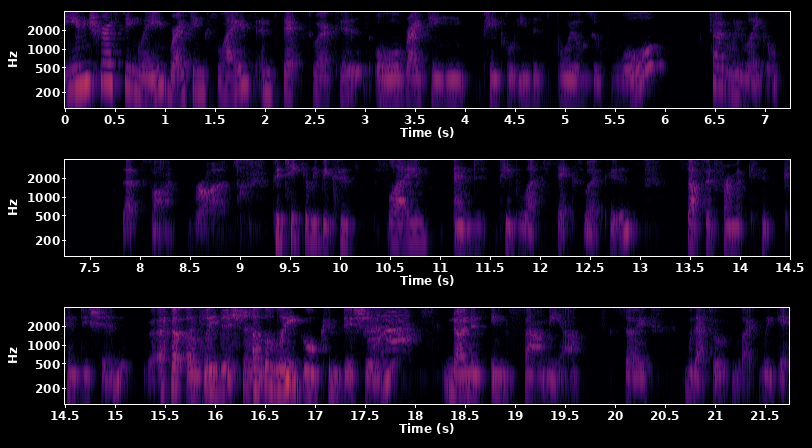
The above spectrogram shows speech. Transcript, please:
Interestingly, raping slaves and sex workers or raping people in the spoils of war, totally legal. That's fine. Right. Particularly because slaves and people like sex workers suffered from a condition, a, A le- a legal condition known as infamia. So that's where like we get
